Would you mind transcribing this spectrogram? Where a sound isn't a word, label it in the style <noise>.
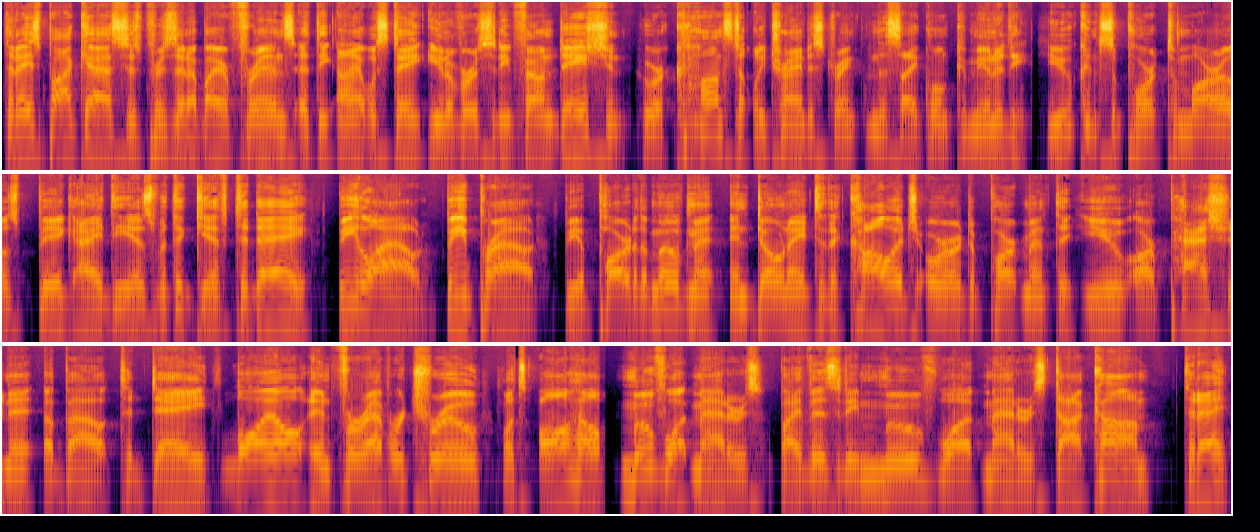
Today's podcast is presented by our friends at the Iowa State University Foundation, who are constantly trying to strengthen the Cyclone community. You can support tomorrow's big ideas with a gift today. Be loud, be proud, be a part of the movement, and donate to the college or a department that you are passionate about today. Loyal and forever true. Let's all help move what matters by visiting movewhatmatters.com today.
